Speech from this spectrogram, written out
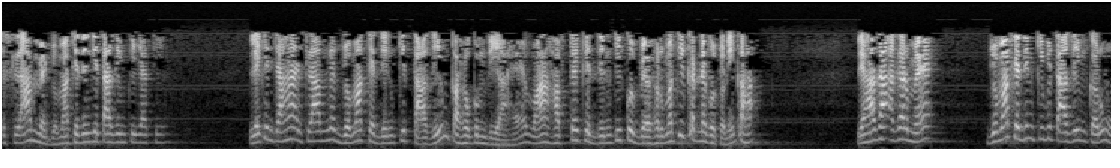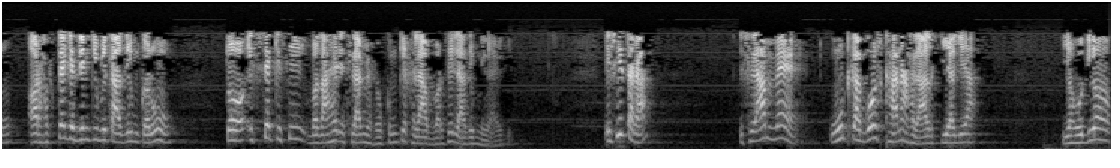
اسلام میں جمعہ کے دن کی تعظیم کی جاتی ہے۔ لیکن جہاں اسلام نے جمعہ کے دن کی تعظیم کا حکم دیا ہے، وہاں ہفتے کے دن کی کوئی بے حرمتی کرنے کو تو نہیں کہا۔ لہذا اگر میں جمعہ کے دن کی بھی تعظیم کروں اور ہفتے کے دن کی بھی تعظیم کروں تو اس سے کسی بظاہر اسلامی حکم کی خلاف ورزی لازم نہیں آئے گی۔ اسی طرح اسلام میں اونٹ کا گوشت کھانا حلال کیا گیا۔ یہودیوں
